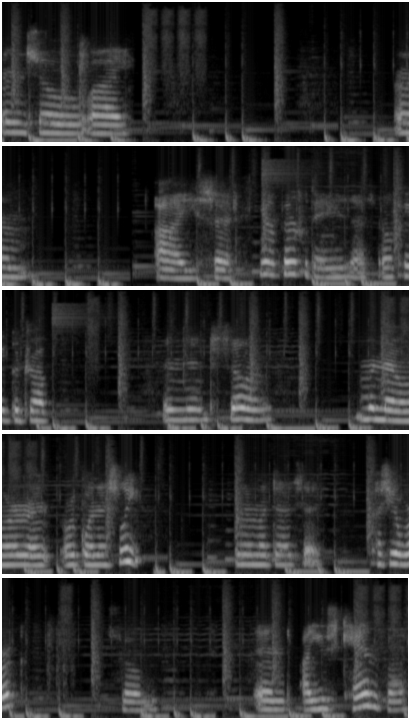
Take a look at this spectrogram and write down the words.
And so I, um, I said, yeah, I'm with it. And he said, okay, good job. And then so, when I were, we're going to sleep. And then my dad said, cause you work? So, and I use Canva.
